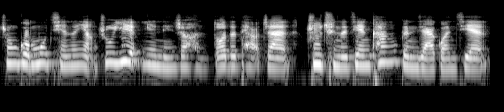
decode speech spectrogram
中国目前的养猪业面临着很多的挑战，猪群的健康更加关键。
